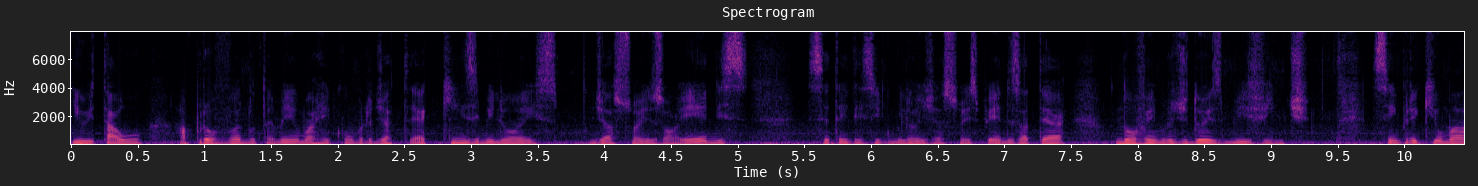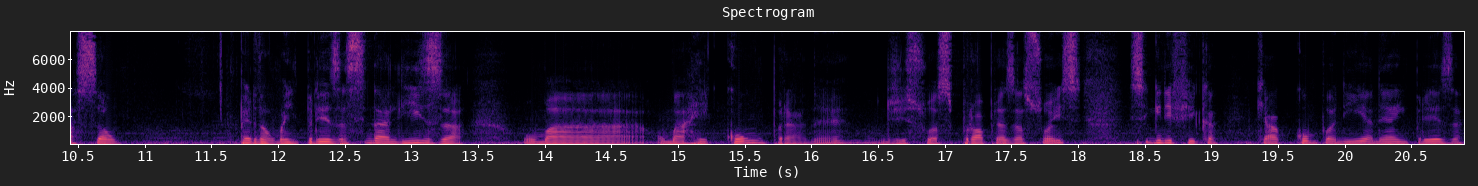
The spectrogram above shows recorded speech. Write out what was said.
e o Itaú aprovando também uma recompra de até 15 milhões de ações ONs, 75 milhões de ações PNs até novembro de 2020. Sempre que uma ação perdão, uma empresa sinaliza uma, uma recompra né, de suas próprias ações, significa que a companhia, né, a empresa,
